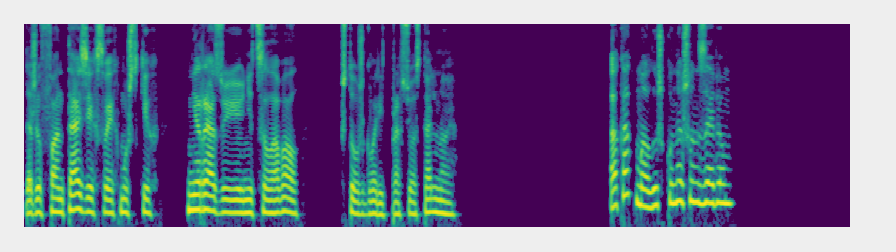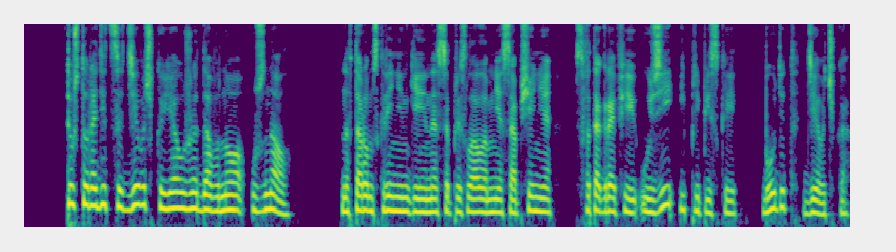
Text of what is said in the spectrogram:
Даже в фантазиях своих мужских ни разу ее не целовал, что уж говорить про все остальное. «А как малышку нашу назовем?» То, что родится девочка, я уже давно узнал. На втором скрининге Инесса прислала мне сообщение с фотографией УЗИ и припиской «Будет девочка».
